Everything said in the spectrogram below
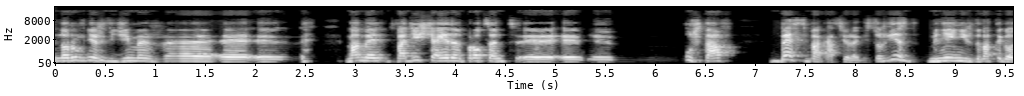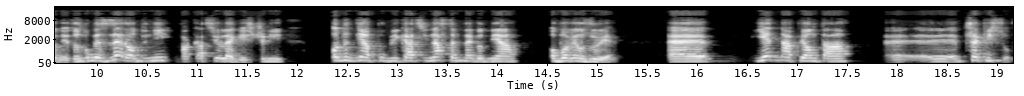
no również widzimy, że mamy 21% ustaw bez vacatio legis. To już jest mniej niż dwa tygodnie. To jest w ogóle zero dni vacatio legis, czyli od dnia publikacji następnego dnia obowiązuje. Jedna piąta przepisów.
